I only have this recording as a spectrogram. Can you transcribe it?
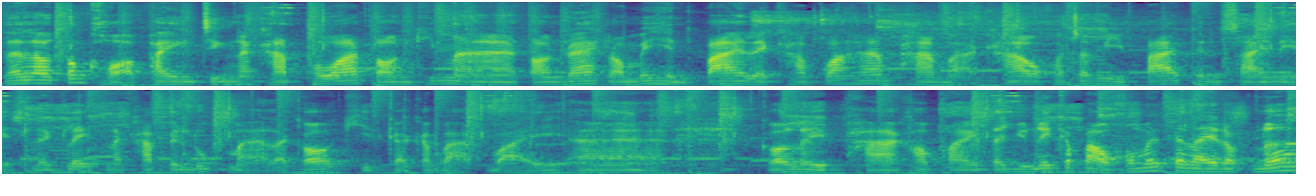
แล้วเราต้องขออภัยจริงๆนะครับ เพราะว่าตอนที่มาตอนแรกเราไม่เห็นป้ายเลยครับ ว่าห้ามพาหมาเข้าเขาจะมีป้ายเป็น signage เล็กๆนะครับเป็นรูปหมาแล้วก็ขีดกากบาทไว้อ่า ก็เลยพาเขาไป แต่อยู่ในกระเป๋าคงไม่เป็นไรหรอกเนอะ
